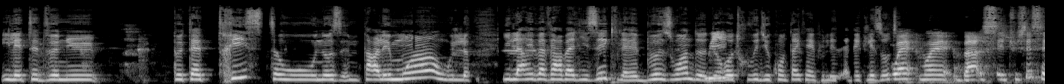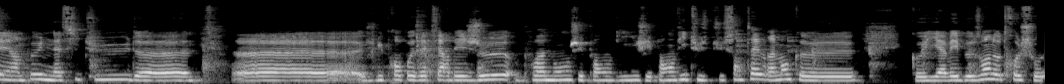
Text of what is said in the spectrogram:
il était devenu peut-être triste ou parler moins ou il, il arrive à verbaliser qu'il avait besoin de, de, retrouver du contact avec les, avec les autres. Ouais ouais. Bah c'est tu sais c'est un peu une lassitude euh, euh, je lui proposais de faire des jeux. Bah non j'ai pas envie. J'ai pas envie. Tu, tu sentais vraiment que qu'il y avait besoin d'autre chose.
